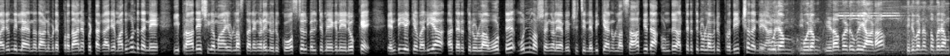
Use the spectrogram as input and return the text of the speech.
വരുന്നില്ല എന്നതാണ് ഇവിടെ പ്രധാനപ്പെട്ട കാര്യം. അതുകൊണ്ട് തന്നെ ഈ പ്രാദേശികമായുള്ള സ്ഥലങ്ങളിൽ ഒരു കോസ്റ്റൽ ബെൽറ്റ് മേഖലയിലൊക്കെ എൻ ഡി എക്ക് വലിയ തരത്തിലുള്ള വോട്ട് മുൻ വർഷങ്ങളെ അപേക്ഷിച്ച് ലഭിക്കാനുള്ള സാധ്യത ഉണ്ട്. അത്തരത്തിലുള്ള ഒരു പ്രതീക്ഷ തന്നെയാണ്. മൂലം മൂലം ഇടപെടുകയാണ്. തിരുവനന്തപുരം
